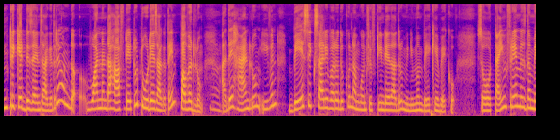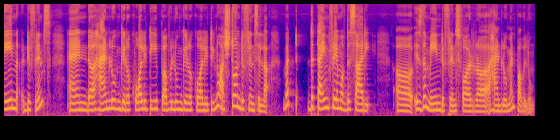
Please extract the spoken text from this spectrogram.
ಇಂಟ್ರಿಕೇಟ್ ಡಿಸೈನ್ಸ್ ಆಗಿದ್ರೆ ಒಂದು one and half day to two days ಆಗುತ್ತೆ ಇನ್ ಪವರ್ಲೂಮ್ ಅದೇ ಹ್ಯಾಂಡ್ಲೂಮ್ ಈವನ್ ಬೇಸಿಕ್ ಸಾರಿ ಬರೋದಕ್ಕೂ ನಮ್ಗೊಂದು ಫಿಫ್ಟೀನ್ ಡೇಸ್ ಆದರೂ ಮಿನಿಮಮ್ ಬೇಕೇ ಬೇಕು. So time frame is the main difference and ಹ್ಯಾಂಡ್ಲೂಮ್ಗಿರೋ ಕ್ವಾಲಿಟಿ ಪವರ್ಲೂಮ್ಗಿರೋ ಕ್ವಾಲಿಟಿನೂ ಅಷ್ಟೊಂದು ಡಿಫ್ರೆನ್ಸ್ ಇಲ್ಲ. But the time frame of the sari is the main difference for handloom and powerloom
